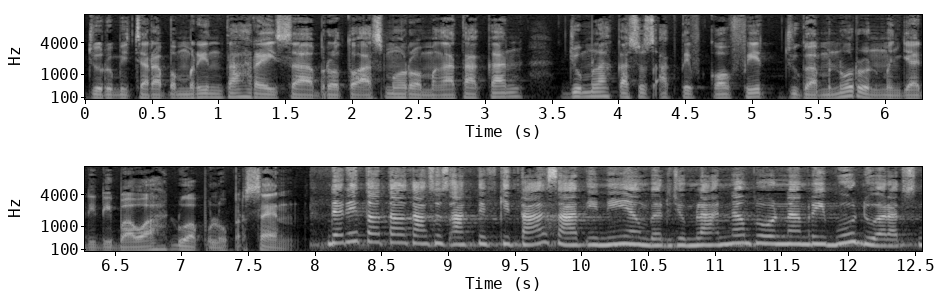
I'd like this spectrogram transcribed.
Juru bicara pemerintah Reisa Broto Asmoro mengatakan jumlah kasus aktif COVID juga menurun menjadi di bawah 20 persen. Dari total kasus aktif kita saat ini yang berjumlah 66.262,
